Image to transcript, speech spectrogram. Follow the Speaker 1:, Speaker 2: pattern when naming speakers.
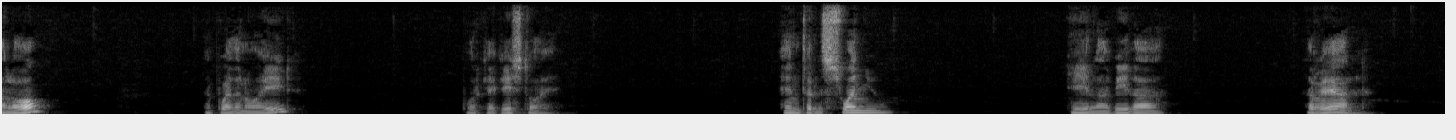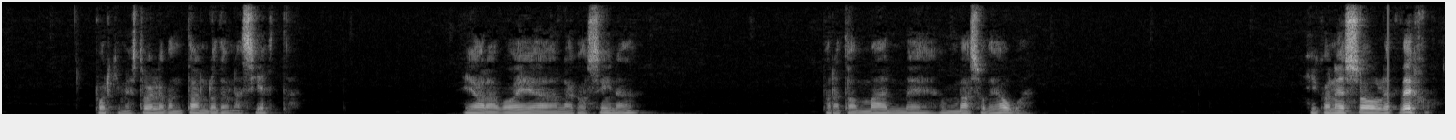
Speaker 1: ¿Aló? ¿Me pueden oír? Porque aquí estoy. Entre el sueño y la vida real. Porque me estoy levantando de una siesta. Y ahora voy a la cocina para tomarme un vaso de agua. Y con eso les dejo.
